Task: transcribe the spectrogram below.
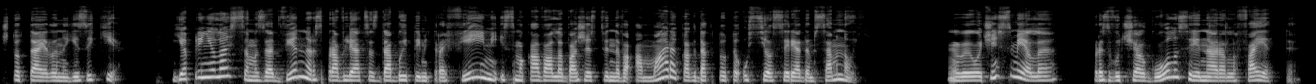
что таяла на языке. Я принялась самозабвенно расправляться с добытыми трофеями и смаковала божественного омара, когда кто-то уселся рядом со мной. «Вы очень смелая», – прозвучал голос Ренара Лафаэтте.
